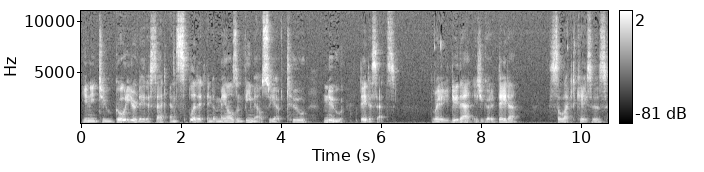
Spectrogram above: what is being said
You need to go to your data set and split it into males and females so you have two new data sets. The way that you do that is you go to Data, Select Cases,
